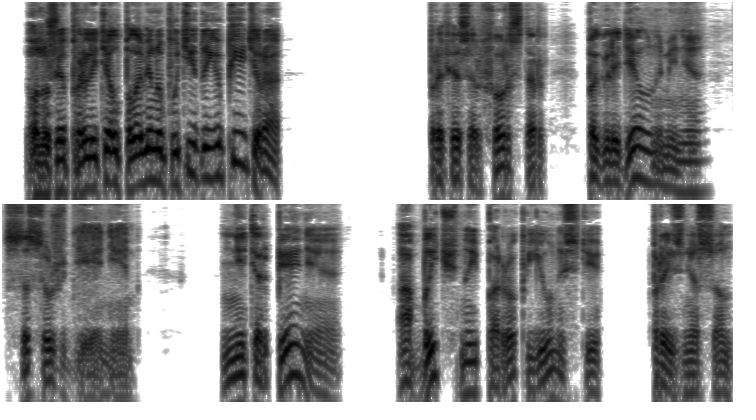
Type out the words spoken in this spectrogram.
— Он уже пролетел половину пути до Юпитера. Профессор Форстер поглядел на меня с осуждением. Нетерпение обычный порог юности, — произнес он.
